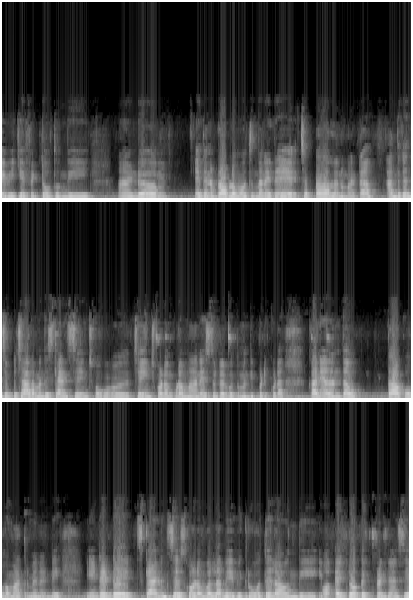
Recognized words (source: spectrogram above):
బేబీకి ఎఫెక్ట్ అవుతుంది. అండ్ ఏదైనా ప్రాబ్లం అవుతుందని అయితే చెప్పేవాళ్ళు అనమాట అందుకని చెప్పి చాలా మంది స్కాన్స్ చేయించుకో చేయించుకోవడం కూడా మానేస్తుంటారు కొంతమంది ఇప్పటికి కూడా. కానీ అదంతా ఒక్క అపోహ మాత్రమేనండి. ఏంటంటే స్కానింగ్స్ చేసుకోవడం వల్ల బేబీ గ్రోత్ ఎలా ఉంది? ఎక్టోపిక్ ప్రెగ్నెన్సీ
